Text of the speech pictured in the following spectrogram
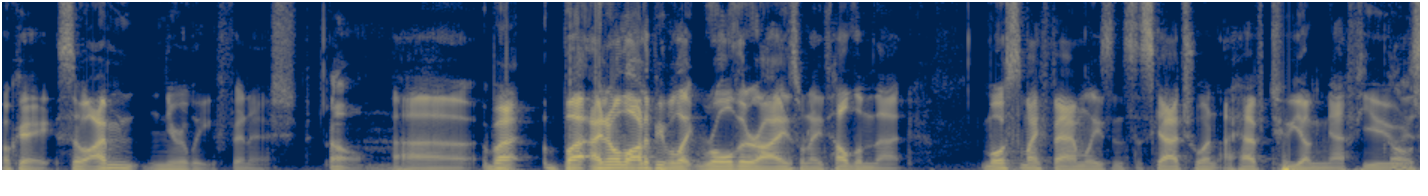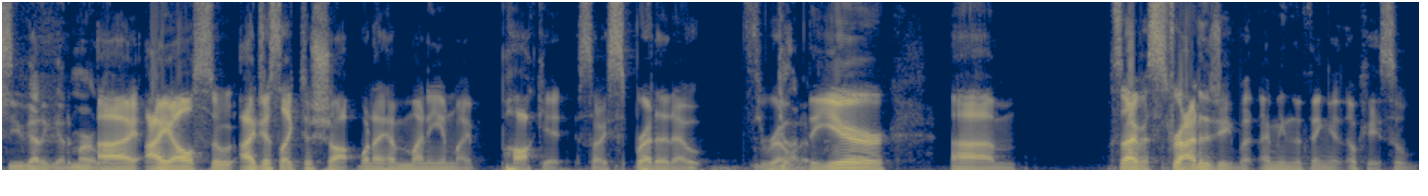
Okay, so I'm nearly finished. Oh, Uh, but but I know a lot of people like roll their eyes when I tell them that. Most of my family's in Saskatchewan. I have two young nephews. oh, so you got to get them early. I, I also I just like to shop when I have money in my pocket, so I spread it out throughout it. the year. Um, so I have a strategy, but I mean the thing is, okay, so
